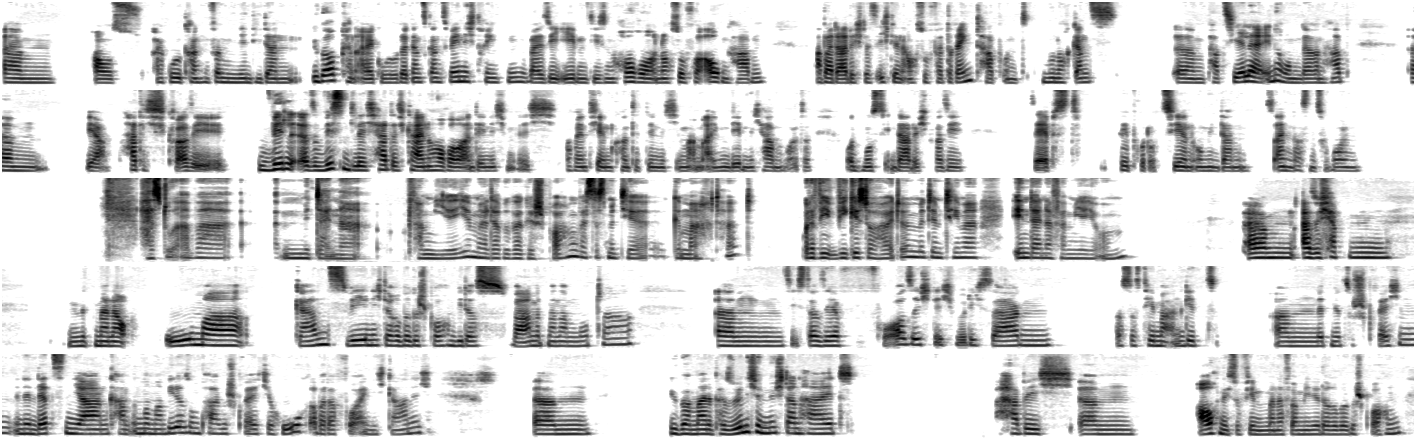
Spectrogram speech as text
ähm, aus alkoholkranken Familien, die dann überhaupt kein Alkohol oder ganz, ganz wenig trinken, weil sie eben diesen Horror noch so vor Augen haben. Aber dadurch, dass ich den auch so verdrängt habe und nur noch ganz ähm, partielle Erinnerungen daran habe, ähm, ja, hatte ich quasi will, also wissentlich hatte ich keinen Horror, an den ich mich orientieren konnte, den ich in meinem eigenen Leben nicht haben wollte und musste ihn dadurch quasi selbst reproduzieren, um ihn dann sein lassen zu wollen. Hast du aber mit deiner Familie mal darüber gesprochen, was das mit dir gemacht hat? Oder wie, wie gehst du heute mit dem Thema in deiner Familie um? Ähm, also ich habe mit meiner Oma ganz wenig darüber gesprochen, wie das war mit meiner Mutter. Ähm, sie ist da sehr vorsichtig, würde ich sagen, was das Thema angeht, ähm, mit mir zu sprechen. In den letzten Jahren kamen immer mal wieder so ein paar Gespräche hoch, aber davor eigentlich gar nicht. Ähm, über meine persönliche Nüchternheit habe ich ähm, auch nicht so viel mit meiner Familie darüber gesprochen.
